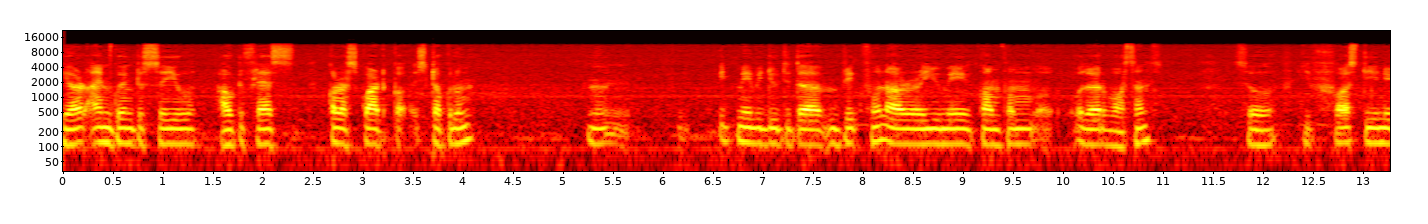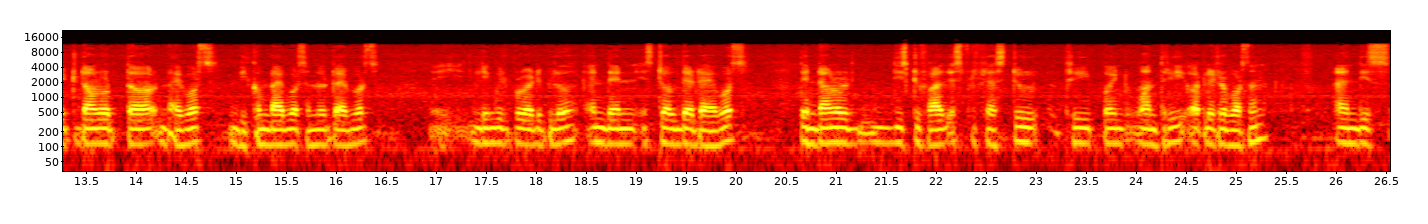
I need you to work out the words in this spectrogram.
here I'm going to show you how to flash Colors Quad co- stock ROM. Mm, it may be due to the brick phone or you may come from other versions. So first you need to download the drivers become drivers and the drivers uh, link will provided below and then install the drivers then download these two files flash 2 3.13 or later version and this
